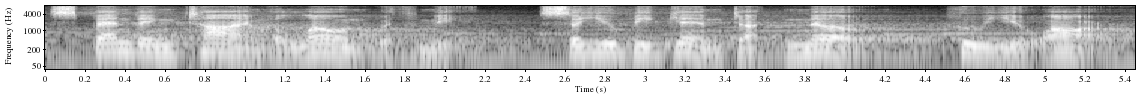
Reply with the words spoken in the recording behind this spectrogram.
spending time alone with me, so you begin to know who you are.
